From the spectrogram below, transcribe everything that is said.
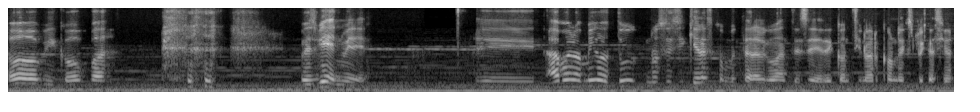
oh, mi copa. pues bien, miren. Eh, ah, bueno, amigo, tú no sé si quieras comentar algo antes de continuar con la explicación.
